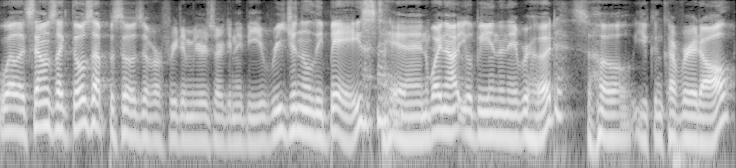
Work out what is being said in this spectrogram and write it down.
Well, it sounds like those episodes of our Freedom Years are going to be regionally based, and why not? You'll be in the neighborhood, so you can cover it all.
